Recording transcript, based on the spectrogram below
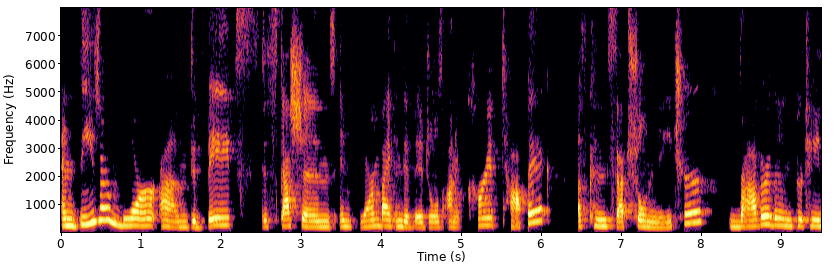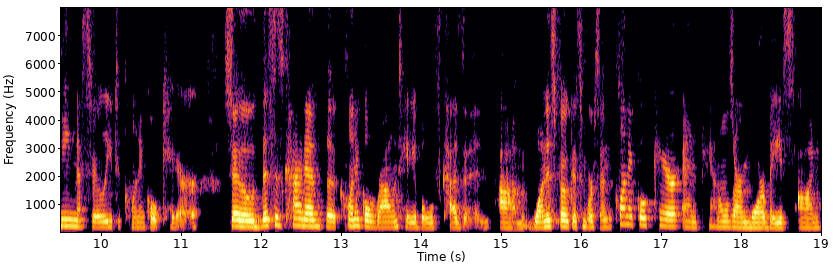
and these are more um, debates, discussions informed by individuals on a current topic of conceptual nature rather than pertaining necessarily to clinical care. So this is kind of the clinical roundtable's cousin. Um, one is focused more on clinical care, and panels are more based on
